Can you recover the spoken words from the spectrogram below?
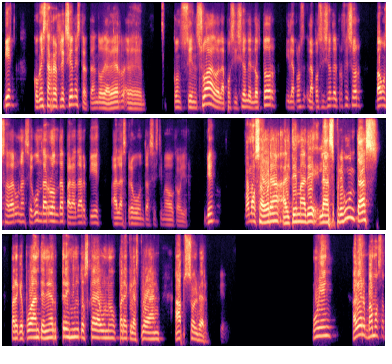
Bien, con estas reflexiones tratando de haber eh, consensuado la posición del doctor y la, la posición del profesor, vamos a dar una segunda ronda para dar pie a las preguntas, estimado caballero. Bien. Vamos ahora al tema de las preguntas para que puedan tener tres minutos cada uno para que las puedan absolver. Muy bien. A ver, vamos a...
